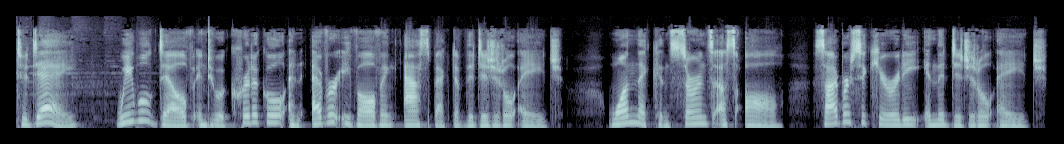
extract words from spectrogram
Today, we will delve into a critical and ever evolving aspect of the digital age, one that concerns us all cybersecurity in the digital age.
